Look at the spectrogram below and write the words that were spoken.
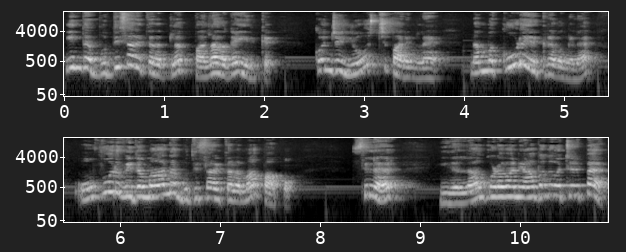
இந்த புத்திசாலித்தனத்தில் பல வகை இருக்கு. கொஞ்சம் யோசிச்சு பாருங்களேன். நம்ம கூட இருக்கிறவங்கள ஒவ்வொரு விதமான புத்திசாலித்தனமாக பார்ப்போம். சிலர் இதெல்லாம் கூடவா ஞாபகம் வச்சிருப்ப?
